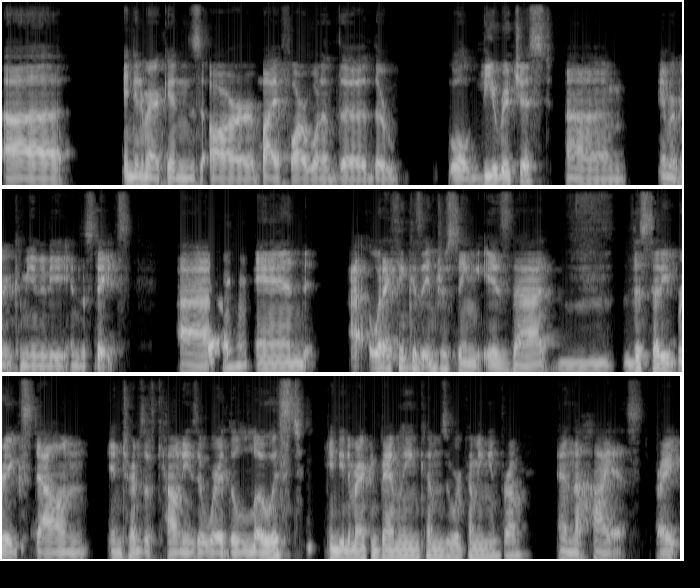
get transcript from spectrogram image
uh, Indian Americans are by far one of the the well the richest um, immigrant community in the states. Uh, mm-hmm. And uh, what I think is interesting is that the study breaks down in terms of counties of where the lowest Indian American family incomes were coming in from and the highest, right?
